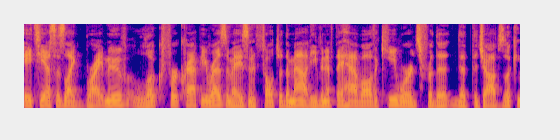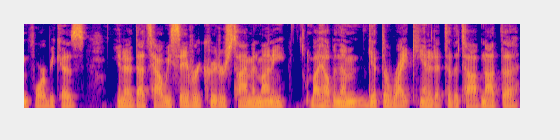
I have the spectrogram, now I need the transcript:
ATS is like Brightmove. Look for crappy resumes and filter them out, even if they have all the keywords for the that the job's looking for, because you know that's how we save recruiters time and money by helping them get the right candidate to the top, not the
